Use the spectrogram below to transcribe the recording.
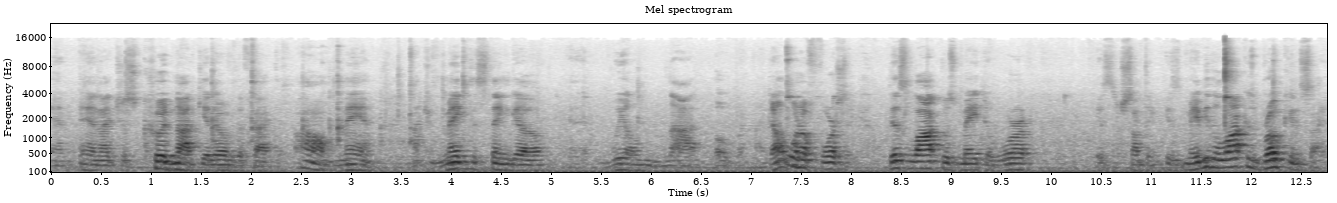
And, and I just could not get over the fact that, oh man, I can make this thing go and it will not open. I don't want to force it. This lock was made to work. Is there something, is, maybe the lock is broken inside.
